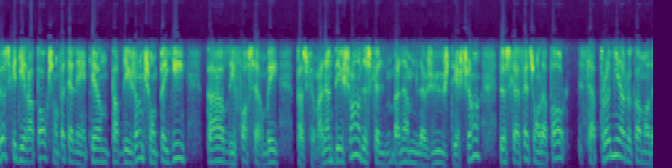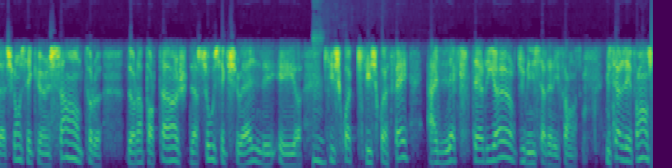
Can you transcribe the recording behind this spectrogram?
lorsque des rapports qui sont faits à l'interne par des gens qui sont payés par les forces armées, parce que Mme Deschamps, lorsque Mme la juge Deschamps, lorsqu'elle a fait son rapport, sa première recommandation, c'est qu'un centre de rapportage d'assaut sexuel et, euh, hmm. qui soit qui soit fait à l'extérieur du ministère de la Défense. Le ministère de la Défense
